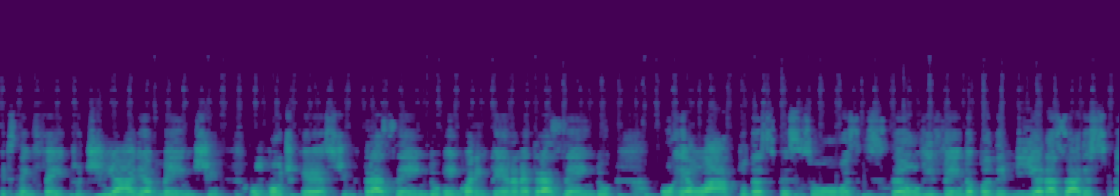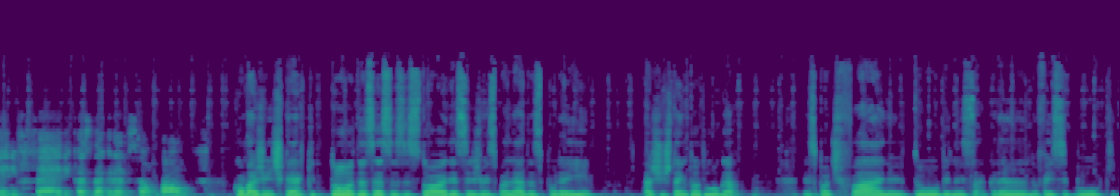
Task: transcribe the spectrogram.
Eles têm feito diariamente um podcast trazendo em quarentena, né? Trazendo o relato das pessoas que estão vivendo a pandemia nas áreas periféricas da Grande São Paulo. Como a gente quer que todas essas histórias sejam espalhadas por aí, a gente está em todo lugar. No Spotify, no YouTube, no Instagram, no Facebook.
